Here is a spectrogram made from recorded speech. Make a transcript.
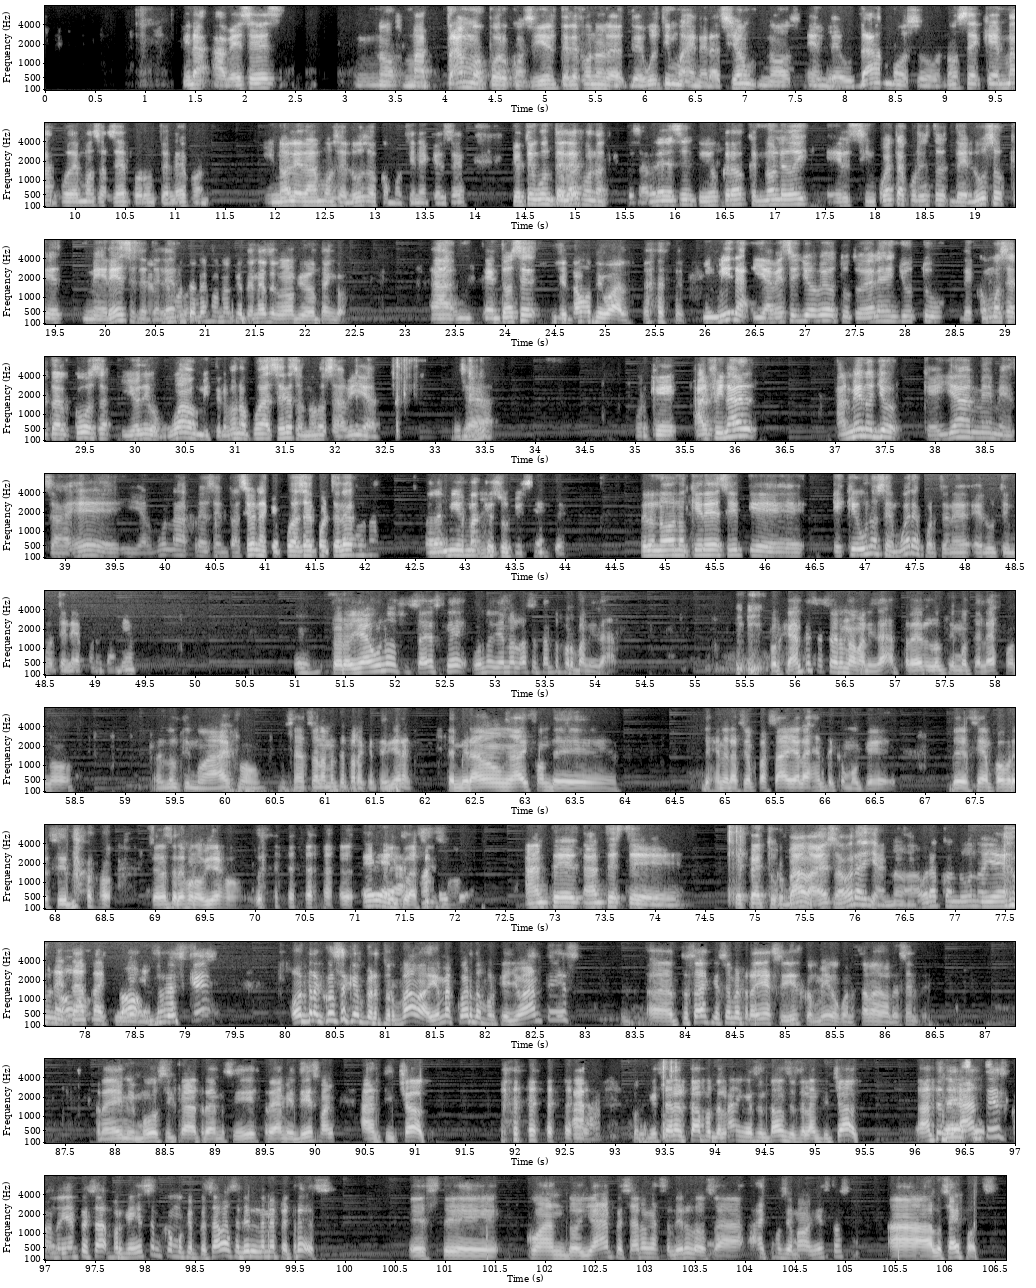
Mira, a veces nos matamos por conseguir el teléfono de, última generación, nos endeudamos o no sé qué más podemos hacer por un teléfono y no le damos el uso como tiene que ser. Yo tengo un teléfono que te sabré decir que yo creo que no le doy el 50% del uso que merece ese teléfono. Un teléfono que tenés el mismo que yo tengo. Ah, entonces. Y estamos igual. y mira, y a veces yo veo tutoriales en YouTube de cómo hacer tal cosa y yo digo, wow, mi teléfono puede hacer eso, no lo sabía. O sea, porque al final, al menos yo, que llame, mensaje y algunas presentaciones que pueda hacer por teléfono, para mí es más que suficiente. Pero no, no quiere decir que es que uno se muere por tener el último teléfono también. Pero ya uno, ¿sabes qué? Uno ya no lo hace tanto por vanidad. Porque antes eso era una vanidad, traer el último teléfono, el último iPhone, o sea, solamente para que te vieran. Te miraban un iPhone de, de generación pasada, ya la gente como que decían, pobrecito, tiene el teléfono viejo. Eh, el clasismo. Antes, antes te, te perturbaba eso, ahora ya no, ahora cuando uno llega a una etapa que... No, ¿sabes qué? Otra cosa que perturbaba, yo me acuerdo porque yo antes, ah, tú sabes que siempre traía CDs conmigo cuando estaba adolescente. Traía mi música, traía mis CDs, traía mi Disman, anti-shock. Ah. porque ese era el top of the line en ese entonces, el anti-shock. Antes, de, antes, cuando ya empezaba, porque eso como que empezaba a salir el MP3. Este, cuando ya empezaron a salir los, uh, ¿cómo se llamaban estos? a los iPods.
